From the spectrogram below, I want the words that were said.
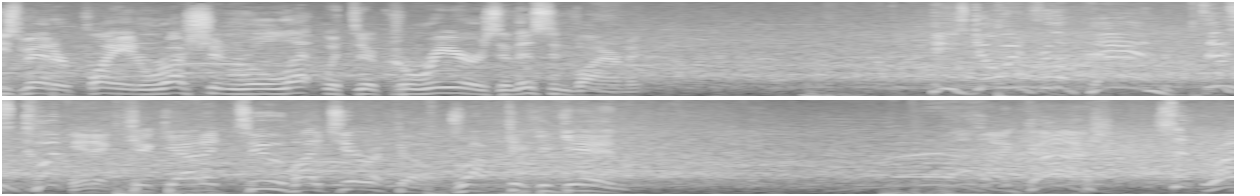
These men are playing Russian roulette with their careers in this environment. He's going for the pin. This could... And a kick out at two by Jericho. Drop kick again. Oh, my gosh. Sit right.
